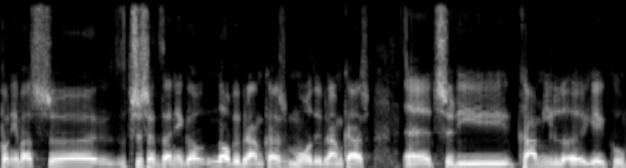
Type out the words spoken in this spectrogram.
ponieważ e, przyszedł za niego nowy bramkarz, młody bramkarz, czyli Kamil, jejku,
